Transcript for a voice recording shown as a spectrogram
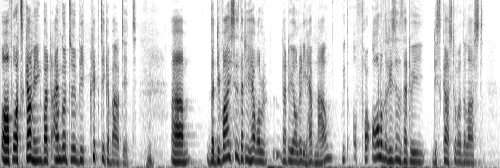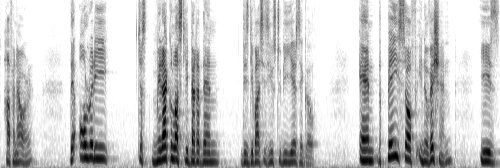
of what's coming. But I'm going to be cryptic about it. Um, the devices that we have al- that we already have now, with, for all of the reasons that we discussed over the last half an hour, they're already just miraculously better than these devices used to be years ago. And the pace of innovation is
